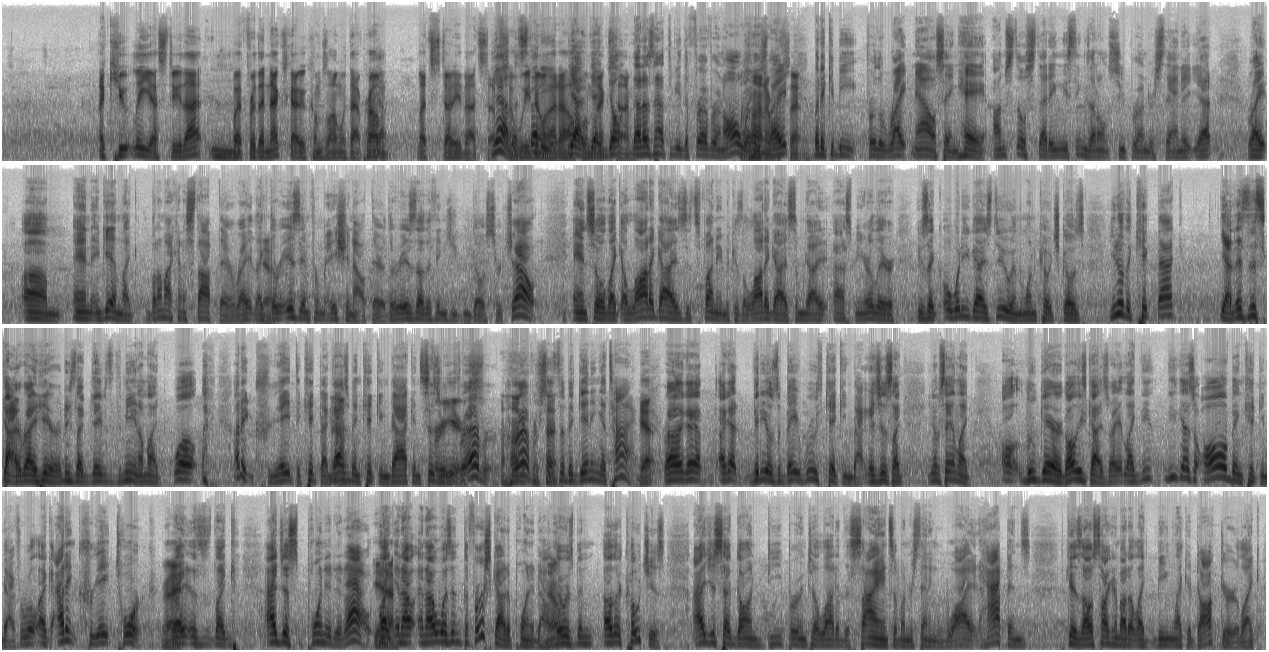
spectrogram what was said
acutely, yes, do that. Mhm. But for the next guy who comes along with that problem, let's study that stuff Yeah, so we know how to help yeah, them yeah, next don't, time. That doesn't have to be the forever and always, right? 100%. But it could be for the right now, saying, "Hey, I'm still studying these things. I don't super understand it yet, right?" Um, and again, like, but I'm not going to stop there, right? Like, Yeah. there is information out there. There is other things you can go search out. And so, like, a lot of guys, it's funny because a lot of guys. Some guy asked me earlier. He was like, "Oh, what do you guys do?" And one coach goes, "You know the kickback." Yeah, this this guy right here, and he's like gave it to me, and I'm like, well, I didn't create the kickback. No. Guy's been kicking back and scissoring years. forever, 100%. forever since the beginning of time. Yeah. Right? Like I got, I got videos of Babe Ruth kicking back. It's just like, you know what I'm saying? Like all, Lou Gehrig, all these guys, right? Like these, these guys have all been kicking back for real. Like I didn't create torque, right? Right. It's like I just pointed it out. Yeah. Like and I, and I wasn't the first guy to point it out. No. There was been other coaches. I just had gone deeper into a lot of the science of understanding why it happens because I was talking about it like being like a doctor, like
